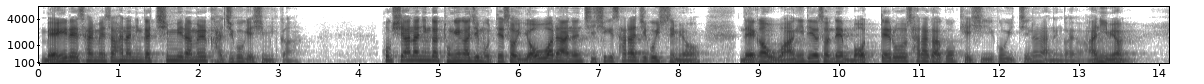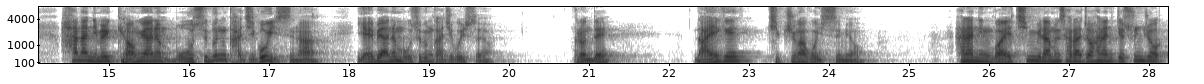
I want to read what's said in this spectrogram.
매일의 삶에서 하나님과 친밀함을 가지고 계십니까? 혹시 하나님과 동행하지 못해서 여호와를 아는 지식이 사라지고 있으며 내가 왕이 되어서 내 멋대로 살아가고 계시고 있지는 않은가요? 아니면 하나님을 경외하는 모습은 가지고 있으나 예배하는 모습은 가지고 있어요. 그런데 나에게 집중하고 있으며 하나님과의 친밀함은 사라져 하나님께 순종,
